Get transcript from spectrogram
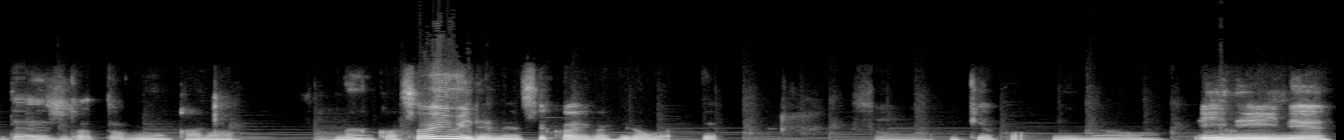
大事だと思うから、なんかそういう意味でね、世界が広がってそういけばいいな。いいね、いいね。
